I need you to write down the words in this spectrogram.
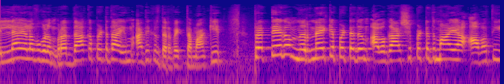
എല്ലാ ഇളവുകളും റദ്ദാക്കപ്പെട്ടതായും അധികൃതർ വ്യക്തമാക്കി. പ്രത്യേകം നിർണയിക്കപ്പെട്ടതും അവകാശപ്പെട്ടതുമായ അവധി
